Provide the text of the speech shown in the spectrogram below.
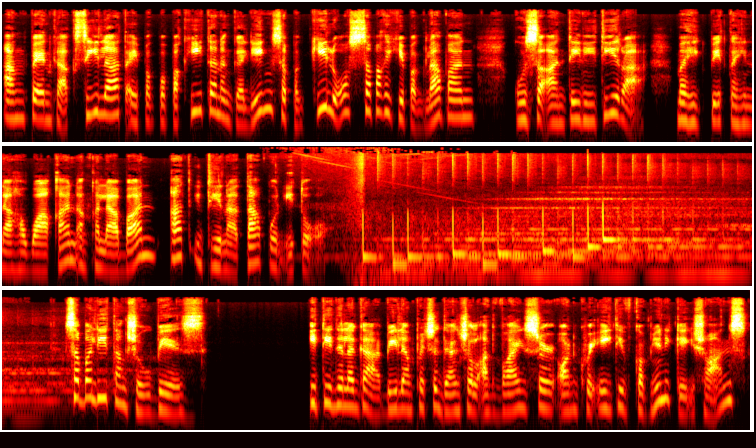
Ang penkaksilat ay pagpapakita ng galing sa pagkilos sa pakikipaglaban kung saan tinitira, mahigpit na hinahawakan ang kalaban at itinatapon ito. Sa balitang showbiz, Itinalaga bilang Presidential Advisor on Creative Communications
